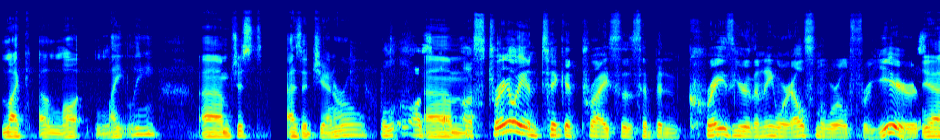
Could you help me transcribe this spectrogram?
like a lot lately. Um, just as a general, Well, Um, Australian ticket prices have been crazier than anywhere else in the world for years. Yeah.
